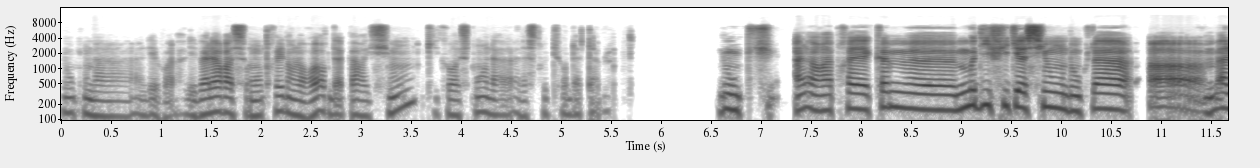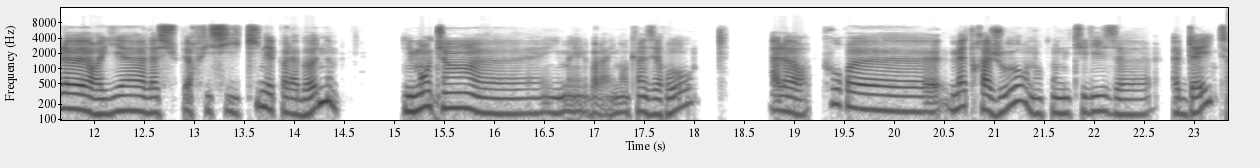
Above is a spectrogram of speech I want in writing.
Donc on a les, voilà, les valeurs à se rentrer dans leur ordre d'apparition qui correspond à la, structure de la table. Donc, alors après, comme euh, modification, donc là, ah, malheur, il y a la superficie qui n'est pas la bonne. Il manque un, euh, il, manque un zéro. Alors, pour euh, mettre à jour, donc on utilise update.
